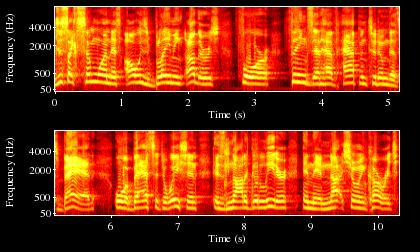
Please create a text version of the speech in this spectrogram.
Just like someone that's always blaming others for things that have happened to them that's bad or a bad situation is not a good leader and they're not showing courage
